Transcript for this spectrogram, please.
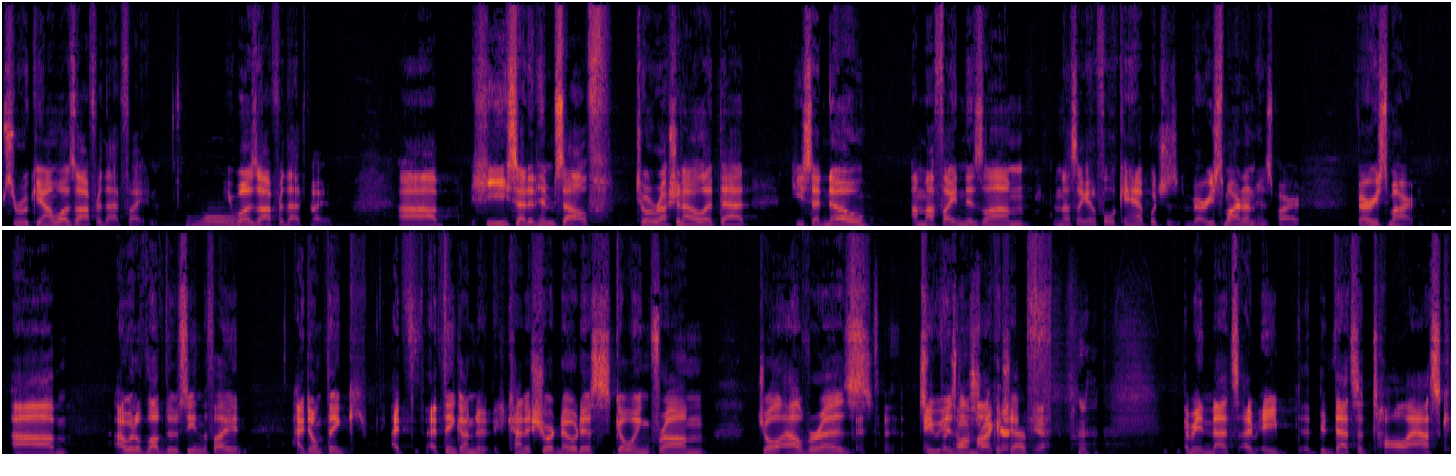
Tsarukyan was offered that fight. He was offered that fight. Uh, he said it himself to a Russian outlet that he said, "No, I'm not fighting Islam unless I get a full camp," which is very smart on his part. Very smart. Um, I would have loved to have seen the fight. I don't think. I, th- I think on kind of short notice, going from Joel Alvarez to Islam. Makhachev. Yeah. I mean, that's a, a that's a tall ask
